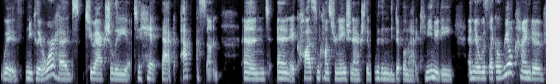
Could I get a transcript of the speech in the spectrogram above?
with nuclear warheads to actually to hit back Pakistan. And and it caused some consternation actually within the diplomatic community. And there was like a real kind of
